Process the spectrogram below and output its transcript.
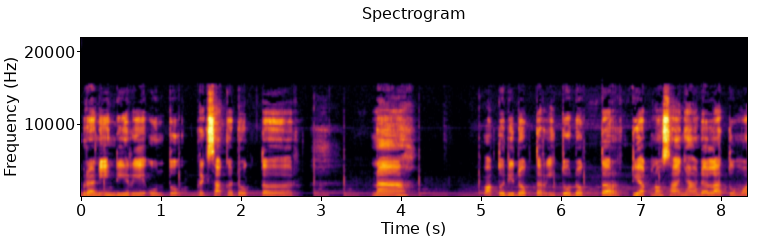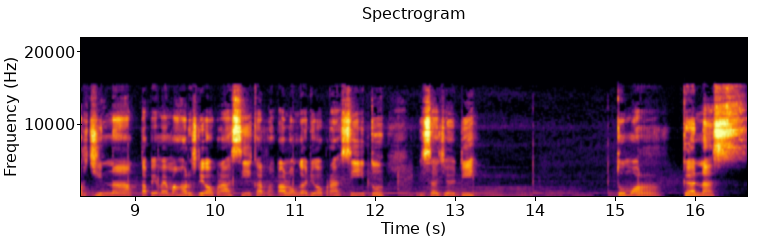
beraniin diri untuk periksa ke dokter. Nah waktu di dokter itu dokter diagnosanya adalah tumor jinak. Tapi memang harus dioperasi karena kalau nggak dioperasi itu bisa jadi tumor ganas.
